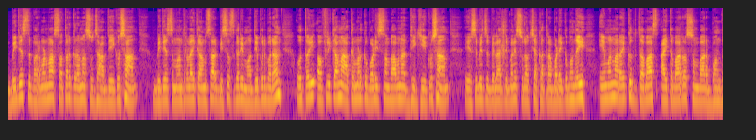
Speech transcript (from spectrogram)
विदेश भ्रमणमा सतर्क रहन सुझाव दिएको छ। विदेश मन्त्रालयका अनुसार विशेष गरी मध्यपूर्व र उत्तरी अफ्रिकामा आक्रमणको बढी सम्भावना देखिएको छ। यसैबीच बेलायतले पनि सुरक्षा खतरा बढेको भन्दै यमनमा रहेको दूतावास आइतबार र सोमबार बन्द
